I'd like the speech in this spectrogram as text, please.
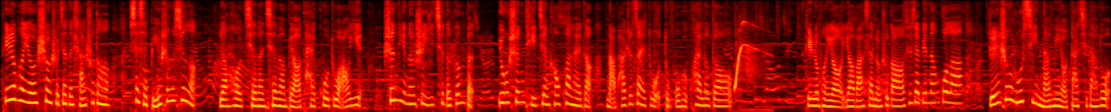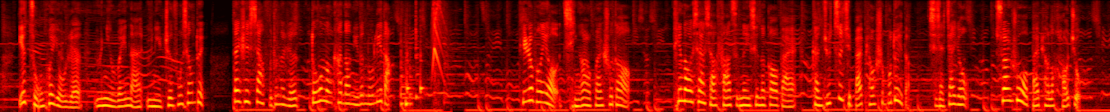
听众朋友，瘦瘦家的啥说道：“夏夏别伤心了，然后千万千万不要太过度熬夜，身体呢是一切的根本，用身体健康换来的，哪怕是再多都不会快乐的哦。”听众朋友幺八三六说道：“夏夏别难过了，人生如戏，难免有大起大落，也总会有人与你为难，与你针锋相对，但是夏府中的人都能看到你的努力的。”听众朋友，秦二乖说道：“听到夏夏发自内心的告白，感觉自己白嫖是不对的。夏夏加油！虽然说我白嫖了好久，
